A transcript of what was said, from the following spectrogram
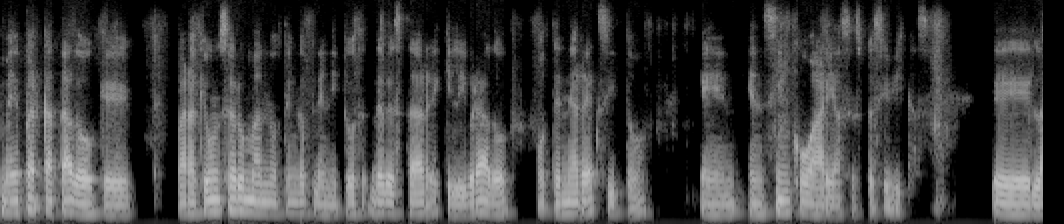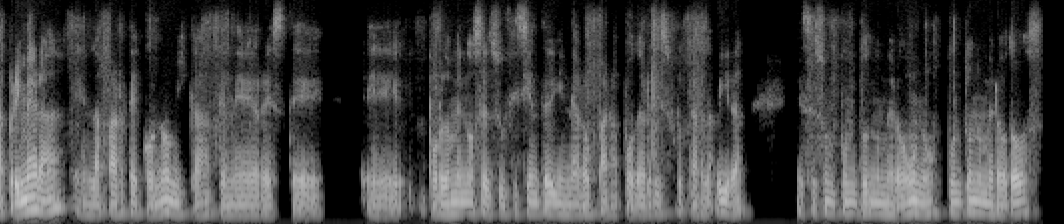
me he percatado que para que un ser humano tenga plenitud debe estar equilibrado o tener éxito en, cinco áreas específicas. Eh, la primera, en la parte económica, tener este, eh, por lo menos el suficiente dinero para poder disfrutar la vida. Ese es un punto número uno. Punto número dos,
